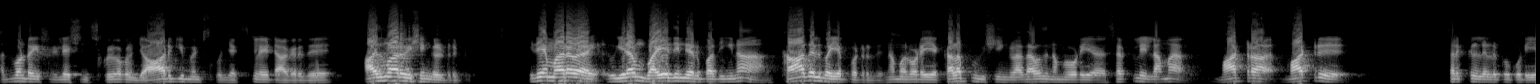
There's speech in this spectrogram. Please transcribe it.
ஹஸ்பண்ட் ஒய்ஃப் ரிலேஷன்ஸ்குள்ளே கொஞ்சம் ஆர்கியூமெண்ட்ஸ் கொஞ்சம் எக்ஸ்கலேட் ஆகுறது அது மாதிரி விஷயங்கள் இருக்குது இதே மாதிரி இளம் வயதினர் பார்த்தீங்கன்னா காதல் வயப்படுறது நம்மளுடைய கலப்பு விஷயங்கள் அதாவது நம்மளுடைய சர்க்கிள் இல்லாமல் மாற்றா மாற்று சர்க்கிளில் இருக்கக்கூடிய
